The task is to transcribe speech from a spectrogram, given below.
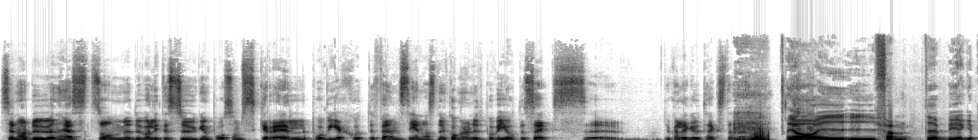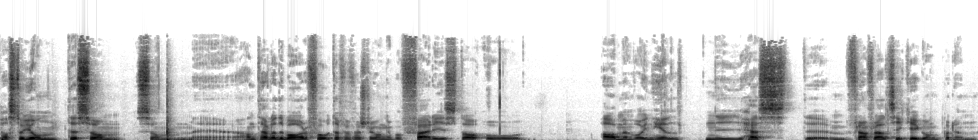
Sen har du en häst som du var lite sugen på som skräll på V75 senast. Nu kommer den ut på V86. Eh, du kan lägga ut texten där. Ja, i, i femte BG Pastor Jonte som, som eh, han tävlade barfota för första gången på Färjestad och ja, men var ju en helt ny häst. Eh, framförallt så gick jag igång på den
